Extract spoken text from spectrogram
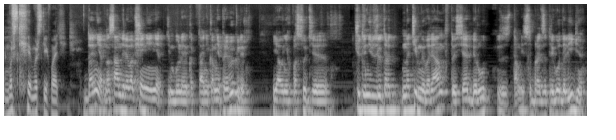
мужских, мужских матчей. Да нет, на самом деле в общении нет. Тем более, как-то они ко мне привыкли. Я у них, по сути, чуть ли не альтернативный вариант. То есть, я беру, там, если брать за три года лиги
